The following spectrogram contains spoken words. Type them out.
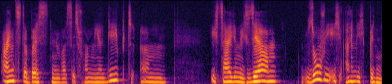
eins der besten, was es von mir gibt. Ähm, ich zeige mich sehr, so wie ich eigentlich bin,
